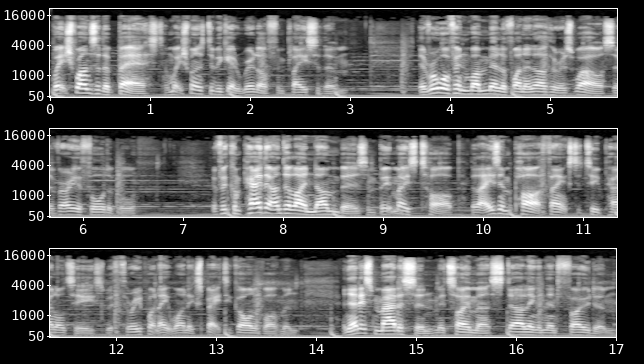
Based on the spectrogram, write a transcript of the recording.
Which ones are the best, and which ones do we get rid of in place of them? They're all within one mil of one another as well, so very affordable. If we compare the underlying numbers, and Mbeumo's top, but that is in part thanks to two penalties with 3.81 expected goal involvement, and then it's Maddison, Mitoma, Sterling, and then Foden.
